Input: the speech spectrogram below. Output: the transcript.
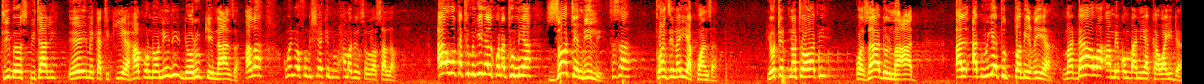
tiba ya hospitali eh imekatikia. Hapo ndo nini? Ndio rukia inaanza. Ala kumbe mafundisho yake Muhammad sallallahu alaihi wasallam au wakati mwingine alikuwa anatumia zote mbili. Sasa tuanze na hii ya kwanza. Yote tunatoa wapi? Kwa zadul maad. Al adwiyatu tabiiya madawa amekombania kawaida.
